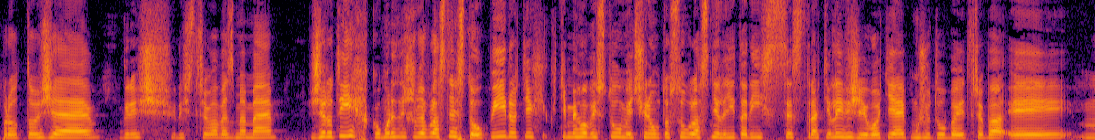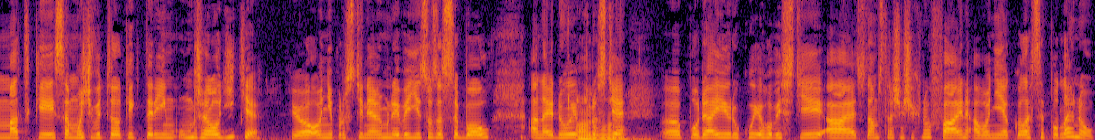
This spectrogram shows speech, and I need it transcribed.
Protože když, když třeba vezmeme že do té komunity člověk vlastně stoupí, do těch, k těm jeho vystům, většinou to jsou vlastně lidi, kteří se ztratili v životě, můžou to být třeba i matky, samoživitelky, kterým umřelo dítě. Jo, oni prostě nevím, nevědí, co ze sebou a najednou jim ano, prostě ano. Eh, podají ruku jeho visti a je to tam strašně všechno fajn a oni jako lehce podlehnou.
